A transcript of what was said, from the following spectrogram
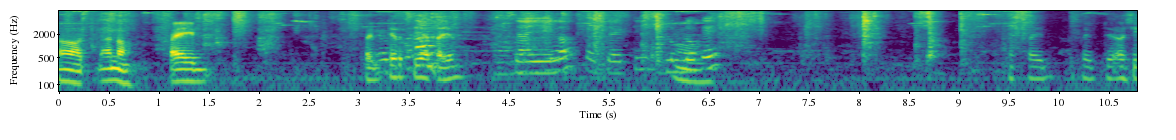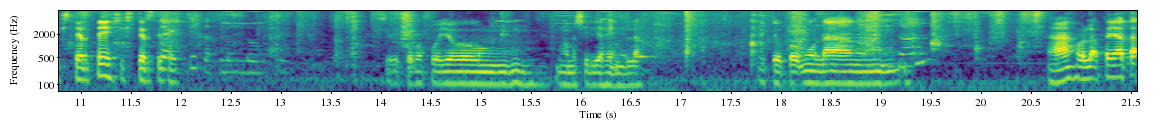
Oo, ano, 5, 530 yata yun. Sa yelo? Sa 30? Tatlong bloke? 5, 5, oh, 630, 630 po. 30, tatlong bloke. So ito pa po yung mamasilyahin nila. Ito po munang... Ha? Wala pa yata.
